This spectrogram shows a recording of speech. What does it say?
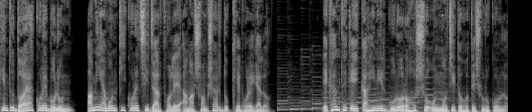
কিন্তু দয়া করে বলুন, আমি এমন কি করেছি যার ফলে আমার সংসার দুঃখে ভরে গেল? এখান থেকেই কাহিনীর গুড়ো রহস্য উন্মোচিত হতে শুরু করল।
